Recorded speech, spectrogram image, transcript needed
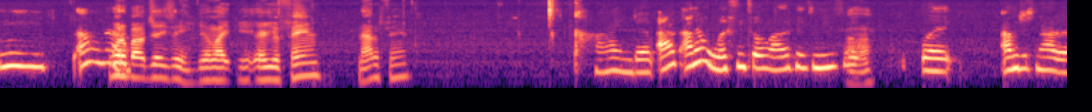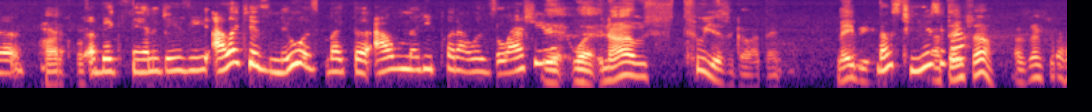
Mm, I don't know. What about Jay Z? You're like? Are you a fan? Not a fan? kind of? I I don't listen to a lot of his music, Uh huh. but I'm just not a Hardcore. a big fan of Jay Z. I like his newest, like the album that he put out was last year. Yeah. What? No, it was two years ago. I think. Maybe. That was two years I ago think so. I think so.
